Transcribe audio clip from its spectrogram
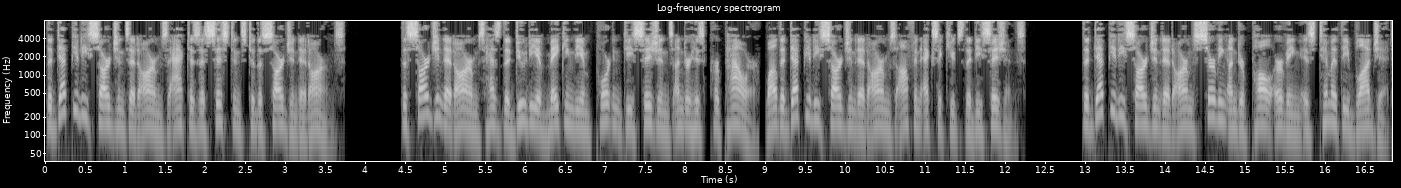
The Deputy Sergeants at Arms act as assistants to the Sergeant at Arms. The sergeant-at-arms has the duty of making the important decisions under his, her power, while the deputy sergeant-at-arms often executes the decisions. The deputy sergeant-at-arms serving under Paul Irving is Timothy Blodgett.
